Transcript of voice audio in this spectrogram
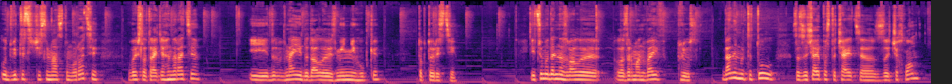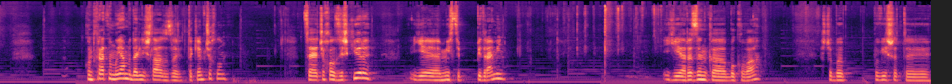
у 2017 році вийшла третя генерація, і в неї додали змінні губки, тобто різці. І цю модель назвали Laserman Wave Plus. Даний мультитул зазвичай постачається з чохлом. Конкретно моя модель йшла з таким чохлом. Це чохол зі шкіри, є місце під ремінь, є резинка бокова, щоб повішати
